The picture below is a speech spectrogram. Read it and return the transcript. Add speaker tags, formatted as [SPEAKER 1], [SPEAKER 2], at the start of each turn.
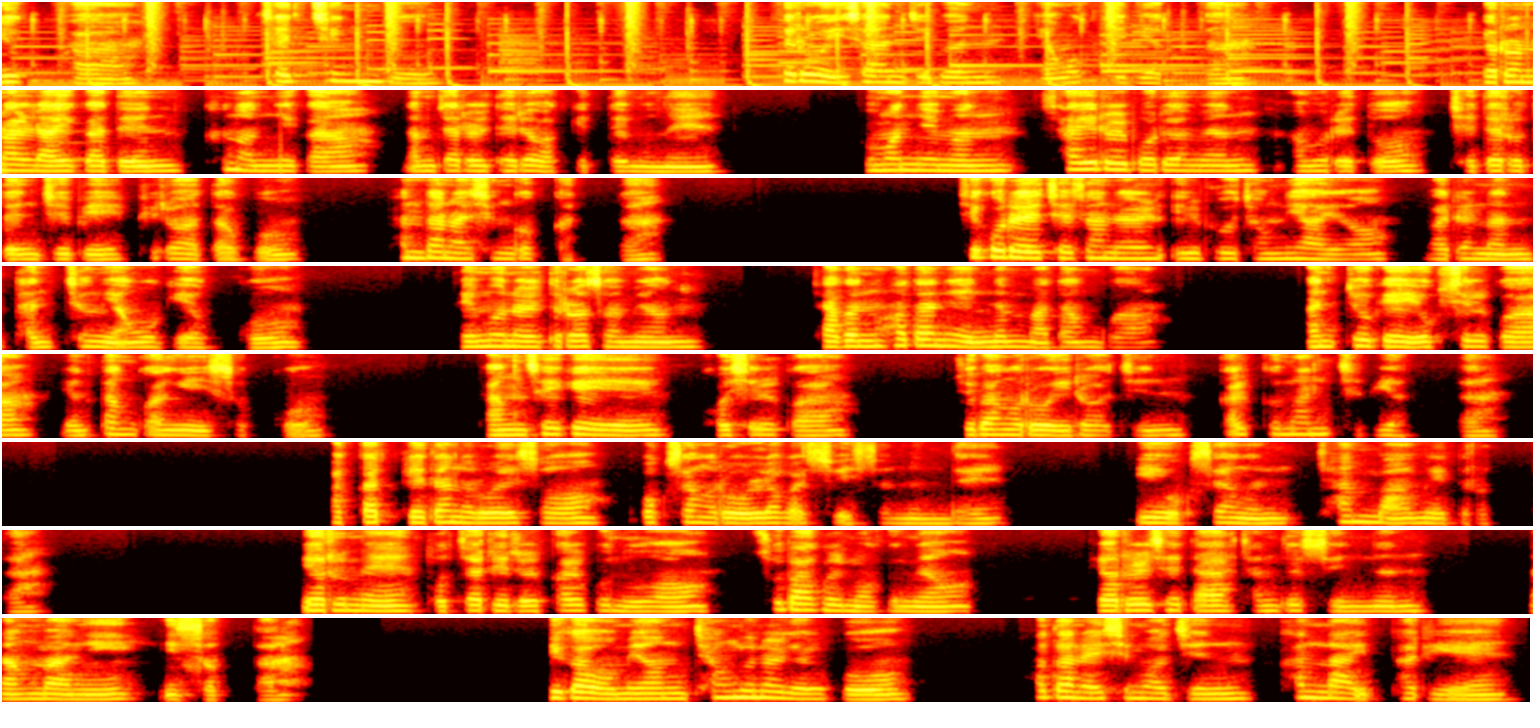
[SPEAKER 1] 6화 새 친구 새로 이사한 집은 영옥집이었다. 결혼할 나이가 된 큰 언니가 남자를 데려왔기 때문에 부모님은 사이를 보려면 아무래도 제대로 된 집이 필요하다고 판단하신 것 같다. 시골의 재산을 일부 정리하여 마련한 단층 양옥이었고 대문을 들어서면 작은 화단이 있는 마당과 안쪽에 욕실과 연탄광이 있었고 방 3개에 거실과 주방으로 이루어진 깔끔한 집이었다. 바깥 계단으로 해서 옥상으로 올라갈 수 있었는데 이 옥상은 참 마음에 들었다. 여름에 돗자리를 깔고 누워 수박을 먹으며 별을 세다 잠들 수 있는 낭만이 있었다. 비가 오면 창문을 열고 화단에 심어진 칸나 이파리에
